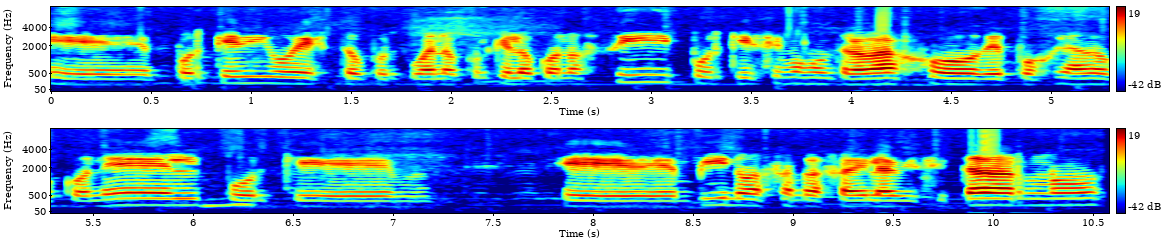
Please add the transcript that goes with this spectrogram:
Eh, ¿Por qué digo esto? Porque bueno, porque lo conocí, porque hicimos un trabajo de posgrado con él, porque eh, vino a San Rafael a visitarnos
